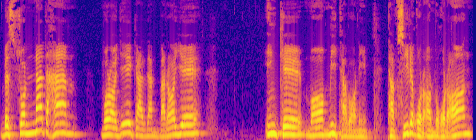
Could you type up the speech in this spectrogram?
به سنت هم مراجعه کردن برای اینکه ما می توانیم تفسیر قرآن به قرآن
